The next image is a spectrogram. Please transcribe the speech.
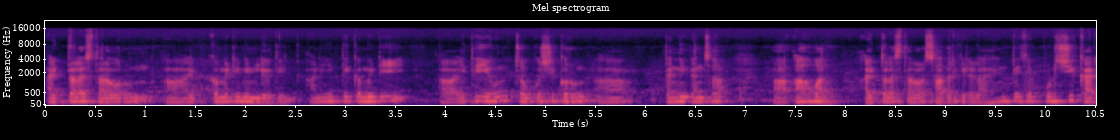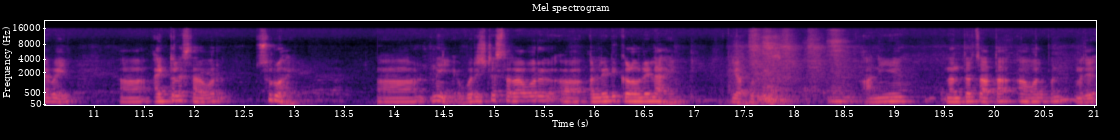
आयुक्तालय स्तरावरून एक कमिटी नेमली होती आणि ती कमिटी इथे येऊन चौकशी करून त्यांनी त्यांचा अहवाल आयुक्तालय स्तरावर सादर केलेला आहे आणि त्याची पुढची कार्यवाही आयुक्तालय स्तरावर सुरू आहे. नाही वरिष्ठ स्तरावर ऑलरेडी कळवलेलं आहे यापूर्वीच आणि नंतरचा आता अहवाल पण म्हणजे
